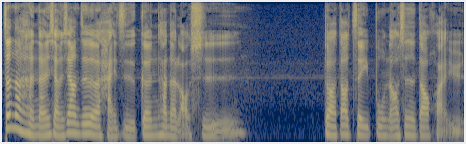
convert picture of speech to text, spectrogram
真的很难想象这个孩子跟他的老师都要到这一步，然后甚至到怀孕。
